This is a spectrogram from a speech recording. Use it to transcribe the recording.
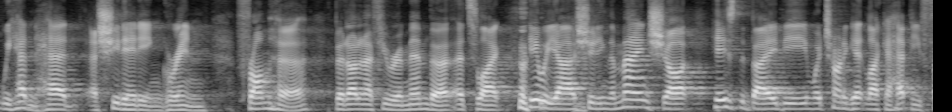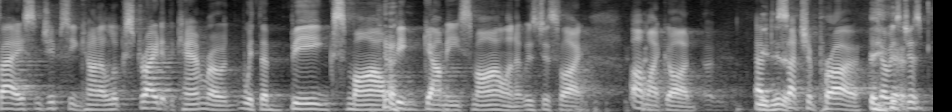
We hadn't had a shit-eating grin from her, but I don't know if you remember. It's like here we are shooting the main shot. Here's the baby, and we're trying to get like a happy face. And Gypsy kind of looked straight at the camera with a big smile, big gummy smile, and it was just like, oh my god, did it. such a pro. It was just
